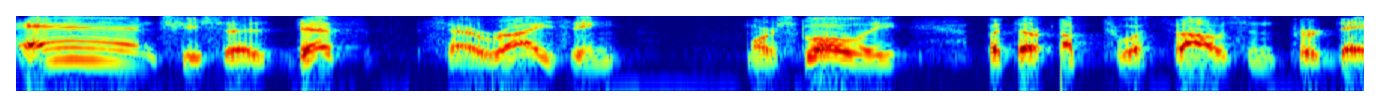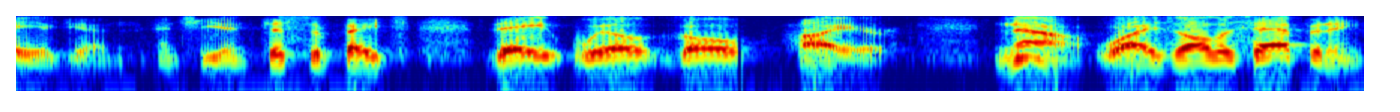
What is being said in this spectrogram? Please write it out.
And she says deaths are rising more slowly, but they're up to a thousand per day again. And she anticipates they will go higher. Now, why is all this happening?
